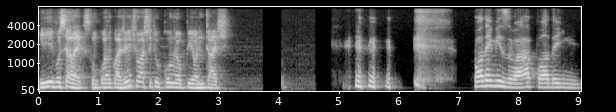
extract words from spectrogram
E você, Alex, concorda com a gente ou acha que o Conor é o pior encaixe? podem me zoar, podem.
